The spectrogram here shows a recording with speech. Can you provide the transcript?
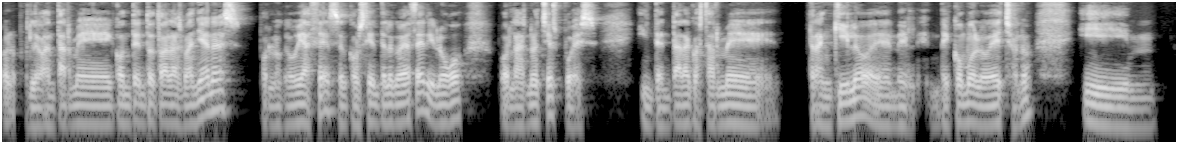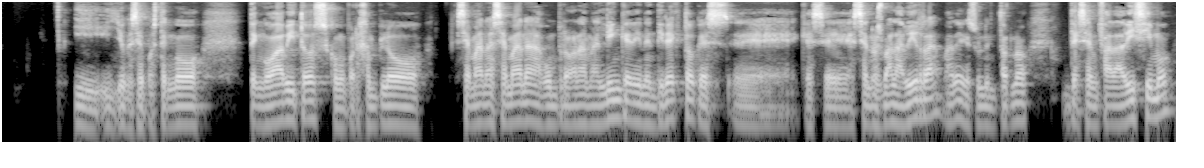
bueno, pues levantarme contento todas las mañanas por lo que voy a hacer, ser consciente de lo que voy a hacer y luego por las noches pues intentar acostarme tranquilo de, cómo lo he hecho, ¿no? Y, y, yo qué sé, pues tengo, tengo hábitos como por ejemplo semana a semana hago un programa en LinkedIn en directo que es eh, que se, se, nos va la birra, ¿vale? Que es un entorno desenfadadísimo,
